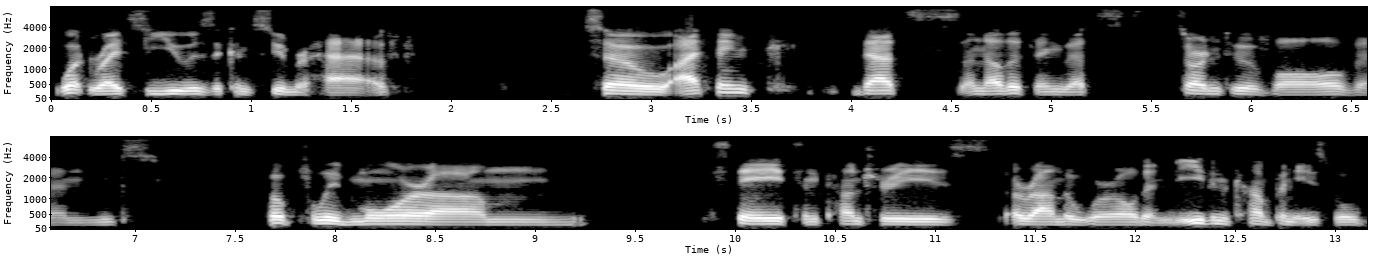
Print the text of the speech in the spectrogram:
what rights you as a consumer have. So I think that's another thing that's starting to evolve, and hopefully more um, states and countries around the world, and even companies will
